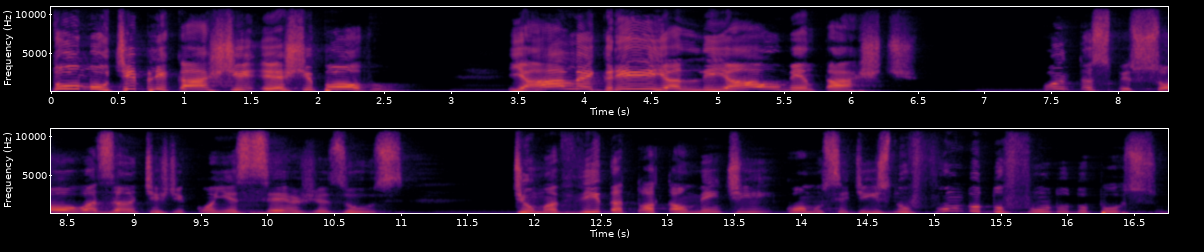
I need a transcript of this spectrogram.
tu multiplicaste este povo, e a alegria lhe aumentaste. Quantas pessoas, antes de conhecer Jesus, tinham uma vida totalmente, como se diz, no fundo do fundo do poço.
